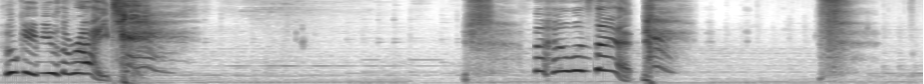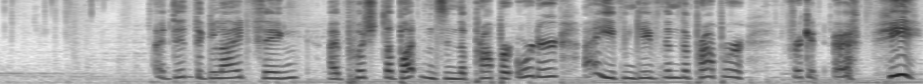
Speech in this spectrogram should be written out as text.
Who gave you the right? the hell was that? I did the glide thing. I pushed the buttons in the proper order. I even gave them the proper frickin' uh, he.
